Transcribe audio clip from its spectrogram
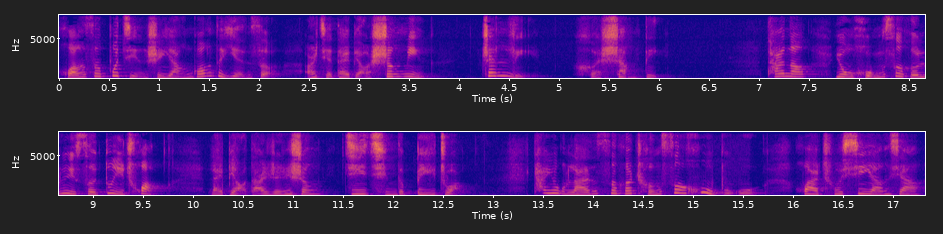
黄色不仅是阳光的颜色，而且代表生命、真理。和上帝，他呢用红色和绿色对创，来表达人生激情的悲壮；他用蓝色和橙色互补，画出夕阳下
